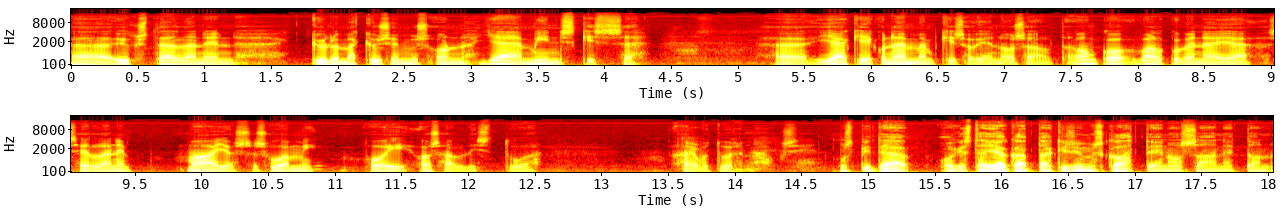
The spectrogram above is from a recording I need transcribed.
ää, yksi tällainen kylmä kysymys on jää Minskissä ää, jääkiekon MM-kisojen osalta. Onko valko sellainen maa, jossa Suomi voi osallistua arvoturnaukseen? Musta pitää oikeastaan jakaa tämä kysymys kahteen osaan, että on,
